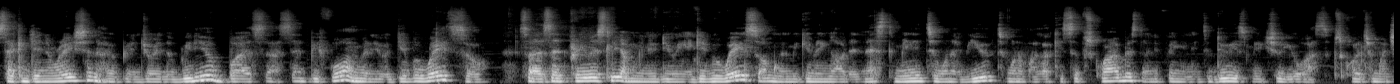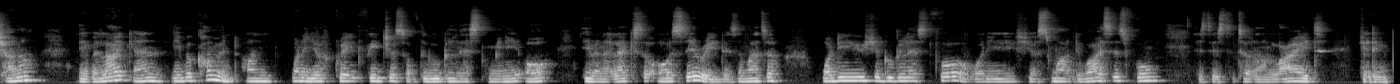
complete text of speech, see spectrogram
second generation. I hope you enjoyed the video. But as I said before, I'm going to do a giveaway. So, so I said previously, I'm going to be doing a giveaway. So I'm going to be giving out a Nest Mini to one of you, to one of my lucky subscribers. The only thing you need to do is make sure you are subscribed to my channel, leave a like, and leave a comment on one of your great features of the Google Nest Mini or even Alexa or Siri. It doesn't matter what do you use your Google Nest for or what do you use your smart devices for. Is this to turn on light? Getting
